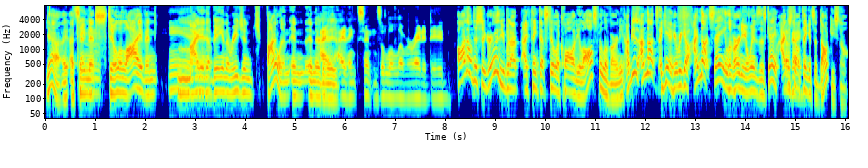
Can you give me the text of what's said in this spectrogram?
yeah, a, a team that's still alive and might end up being in the region final in in, in their I, division. I think Sinton's a little overrated, dude. Oh, I don't disagree with you, but I, I think that's still a quality loss for La Vernia. I'm just I'm not again. Here we go. I'm not saying La Vernia wins this game. I just Okay. don't think it's a donkey stomp.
